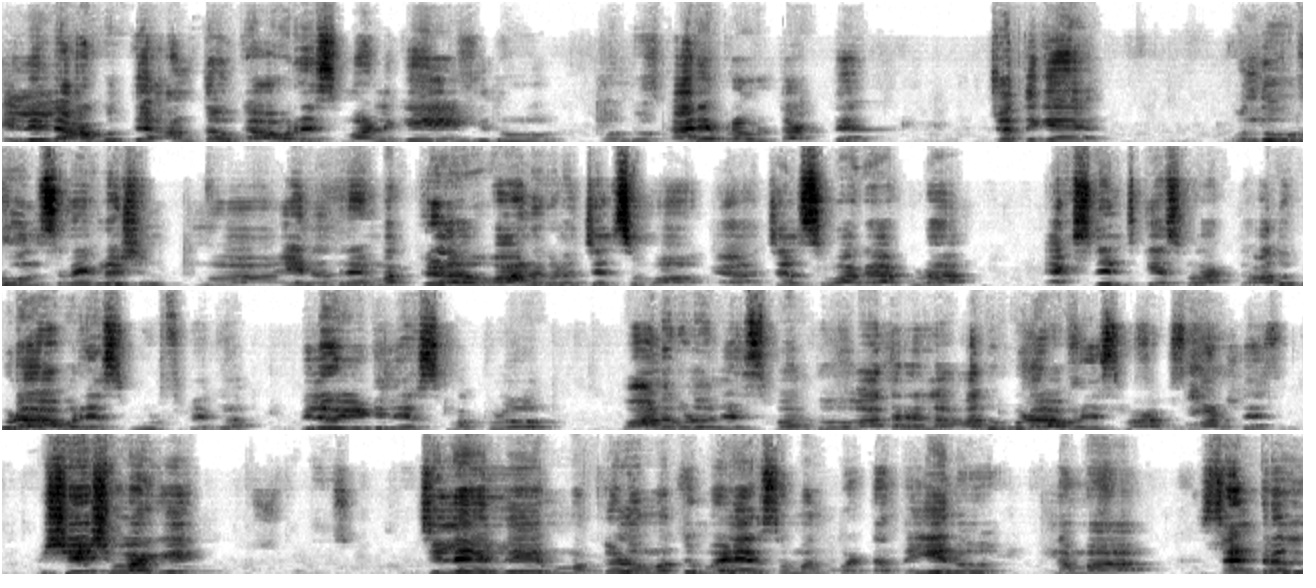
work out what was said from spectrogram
ಎಲ್ಲೆಲ್ಲಿ ಆಗುತ್ತೆ ಅಂತವಕ್ಕೆ ಅವೇರ್ನೆಸ್ ಮಾಡ್ಲಿಕ್ಕೆ ಇದು ಒಂದು ಕಾರ್ಯಪ್ರವೃತ್ತ ಆಗುತ್ತೆ ಜೊತೆಗೆ ಒಂದು ರೂಲ್ಸ್ ರೆಗ್ಯುಲೇಷನ್ ಏನಂದ್ರೆ ಮಕ್ಕಳ ವಾಹನಗಳು ಚಲಿಸುವ ಚಲಿಸುವಾಗ ಕೂಡ ಆಕ್ಸಿಡೆಂಟ್ ಕೇಸ್ಗಳು ಆಗ್ತವೆ. ಅದು ಕೂಡ ಅವೇರ್ನೆಸ್ ಮೂಡಿಸ್ಬೇಕು. ಬಿಲೋ ಏಟೀನ್ ಇಯರ್ಸ್ ಮಕ್ಕಳು ವಾಹನಗಳು ನಡೆಸಬಾರ್ದು ಆತರ ಎಲ್ಲ ಅದು ಕೂಡ ಅವೇರ್ನೆಸ್ ಮಾಡುತ್ತೆ. ವಿಶೇಷವಾಗಿ ಜಿಲ್ಲೆಯಲ್ಲಿ ಮಕ್ಕಳು ಮತ್ತು ಮಹಿಳೆಯರು ಸಂಬಂಧಪಟ್ಟಂತ ಏನು ನಮ್ಮ central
